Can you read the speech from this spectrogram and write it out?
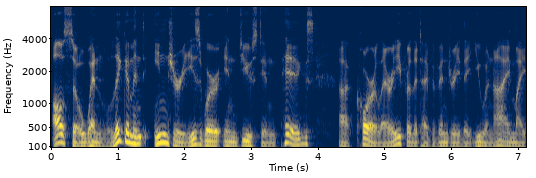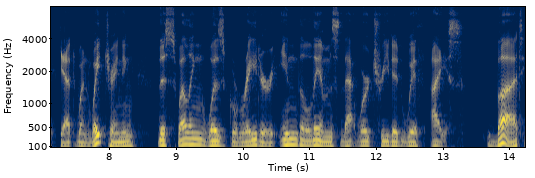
Also, when ligament injuries were induced in pigs, a corollary for the type of injury that you and I might get when weight training, the swelling was greater in the limbs that were treated with ice. But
